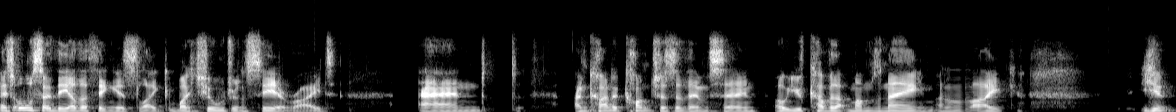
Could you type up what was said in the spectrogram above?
it's also the other thing is like my children see it right, and I'm kind of conscious of them saying, "Oh, you've covered up mum's name," and like, you,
